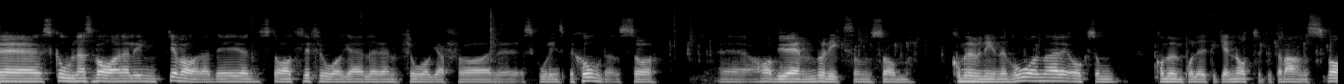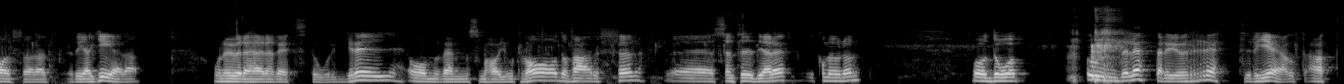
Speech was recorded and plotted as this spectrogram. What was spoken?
Eh, skolornas vara eller inte vara, det är ju en statlig fråga eller en fråga för eh, Skolinspektionen. Så eh, har vi ju ändå liksom som kommuninvånare och som kommunpolitiker något typ av ansvar för att reagera. Och nu är det här en rätt stor grej om vem som har gjort vad och varför eh, sen tidigare i kommunen. Och då underlättar det ju rätt rejält att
